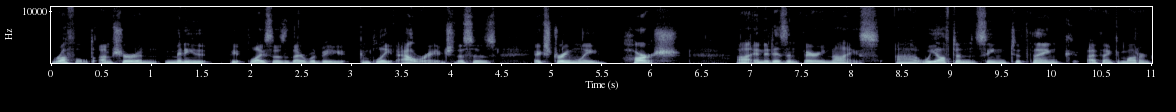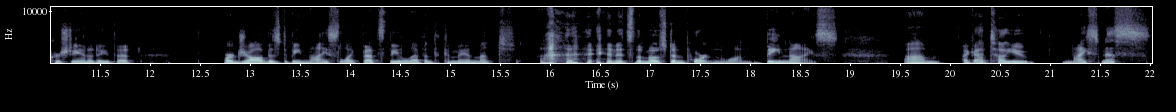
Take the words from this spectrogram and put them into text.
ruffled. I'm sure in many places there would be complete outrage. This is extremely harsh. Uh, and it isn't very nice. Uh, we often seem to think, I think, in modern Christianity, that our job is to be nice, like that's the 11th commandment, and it's the most important one. Be nice. Um, I gotta tell you, niceness,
